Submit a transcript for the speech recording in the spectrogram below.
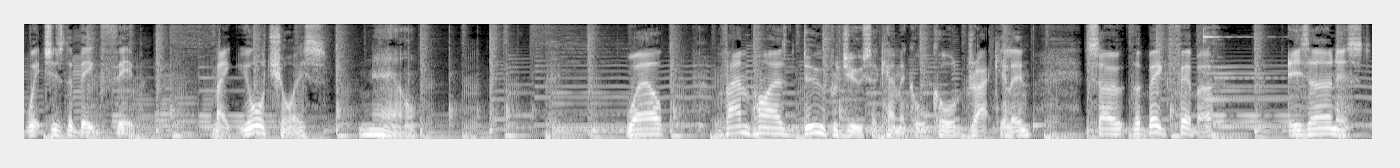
which is the big fib? Make your choice now. Well, vampires do produce a chemical called Draculin, so the big fibber is earnest.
